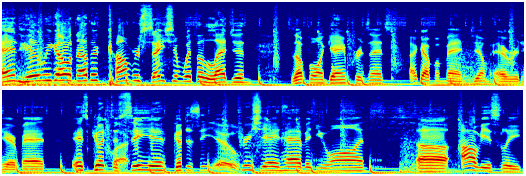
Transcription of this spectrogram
And here we go, another conversation with a legend. It's up on Game Presents. I got my man Jim Everett here, man. It's good to see you. Good to see you. Appreciate having you on. Uh, obviously,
